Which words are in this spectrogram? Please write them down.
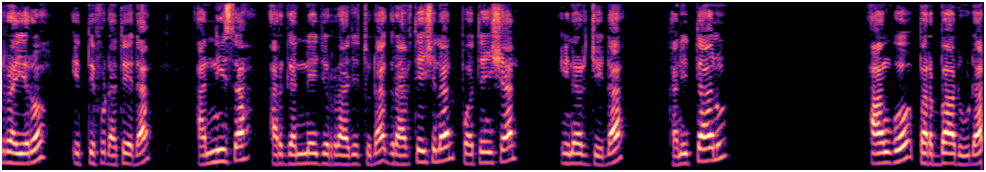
irra yeroo itti fudhateedha. Anniisaa argannee jirraa jechuudha. Gravitational potential energy dha. Kan itti aanu aangoo barbaaduudha.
